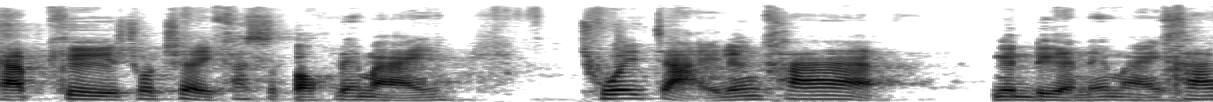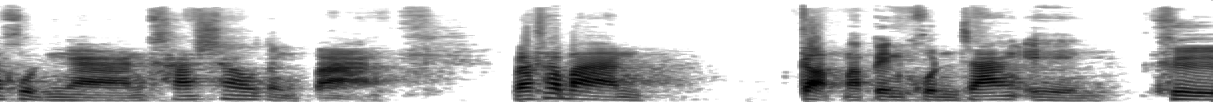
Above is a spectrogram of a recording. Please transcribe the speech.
ครับคือชดเชยค่าสต็อกได้ไหม ช่วยจ่ายเรื่องค่าเงินเดือนได้ไหมค่าคนงานค่าเช่าต่างๆ รัฐบาลกลับมาเป็นคนจ้างเอง คือ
